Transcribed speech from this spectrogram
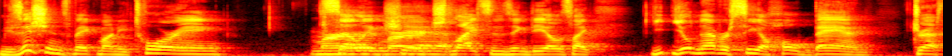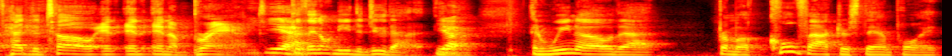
Musicians make money touring, selling merch, yeah. licensing deals. Like you'll never see a whole band dressed head to toe in, in, in a brand Yeah. because they don't need to do that. Yeah. know? And we know that from a cool factor standpoint,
